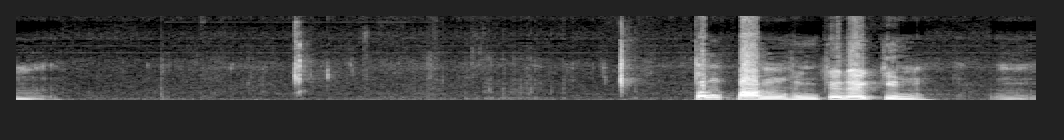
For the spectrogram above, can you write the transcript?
อืม ต้องปั๊มถึงจะได้กิน อืม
